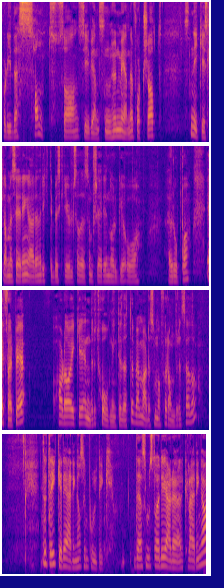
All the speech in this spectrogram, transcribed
Fordi det er sant, sa Siv Jensen. Hun mener fortsatt snikislamisering er en riktig beskrivelse av det som skjer i Norge og Europa. Frp har da ikke endret holdning til dette. Hvem er det som har forandret seg da? Dette er ikke regjeringa sin politikk. Det som står i Jeløya-erklæringa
